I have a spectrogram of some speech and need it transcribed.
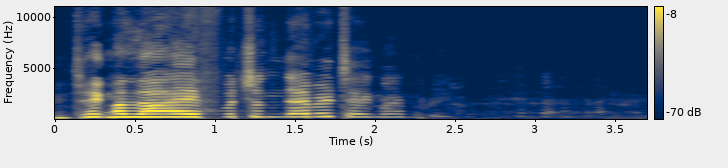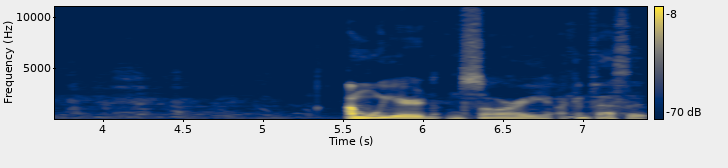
you take my life, but you'll never take my freedom. I'm weird. I'm sorry. I confess it.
